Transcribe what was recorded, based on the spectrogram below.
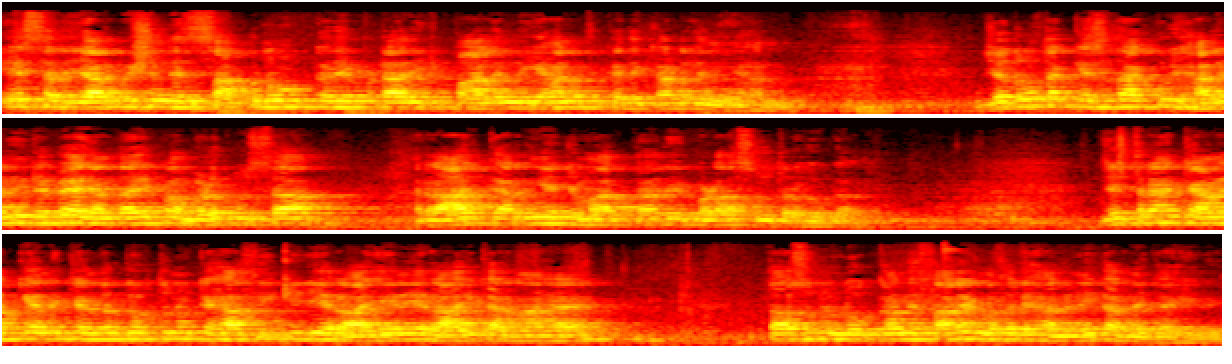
ਇਸ ਰਿਜ਼ਰਵੇਸ਼ਨ ਦੇ ਸੱਪ ਨੂੰ ਕਦੇ ਪਟਾਰੀ 'ਚ ਪਾ ਲੈਂਦੀਆਂ ਹਨ ਤੇ ਕਦੇ ਕੱਢ ਲੈਂਦੀਆਂ ਹਨ। ਜਦੋਂ ਤੱਕ ਇਸ ਦਾ ਕੋਈ ਹੱਲ ਨਹੀਂ ਲੱਭਿਆ ਜਾਂਦਾ, ਇਹ ਭੰਬਲ ਭੂਸਾ ਰਾਜ ਕਰਨ ਦੀਆਂ ਜਮਾਤਾਂ ਦੇ ਬੜਾ ਸੂਤ ਰਹੂਗਾ ਜਿਸ ਤਰ੍ਹਾਂ ਚਾਣਕਿਆ ਨੇ ਚੰਦਰਗੁਪਤ ਨੂੰ ਕਿਹਾ ਸੀ ਕਿ ਜੇ ਰਾਜੇ ਨੇ ਰਾਜ ਕਰਨਾ ਹੈ ਤਾਂ ਉਸ ਨੂੰ ਲੋਕਾਂ ਦੇ ਸਾਰੇ ਮਸਲੇ ਹੱਲ ਨਹੀਂ ਕਰਨੇ ਚਾਹੀਦੇ।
